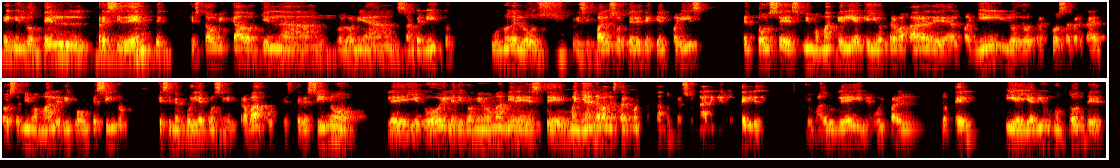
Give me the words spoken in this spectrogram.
en el Hotel Presidente, que está ubicado aquí en la colonia San Benito, uno de los principales hoteles de aquí del país. Entonces mi mamá quería que yo trabajara de albañil o de otras cosas, ¿verdad? Entonces mi mamá le dijo a un vecino que si me podía conseguir trabajo. Este vecino le llegó y le dijo a mi mamá, mire, este, mañana van a estar contratando personal en el hotel. Le yo madrugué y me voy para el hotel y ahí había un montón de,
